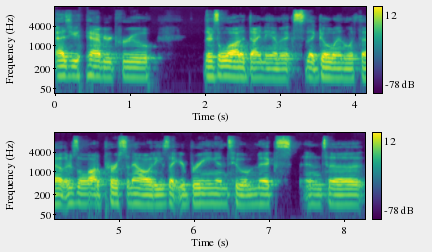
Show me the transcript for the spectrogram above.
as you have your crew, there's a lot of dynamics that go in with that. There's a lot of personalities that you're bringing into a mix into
